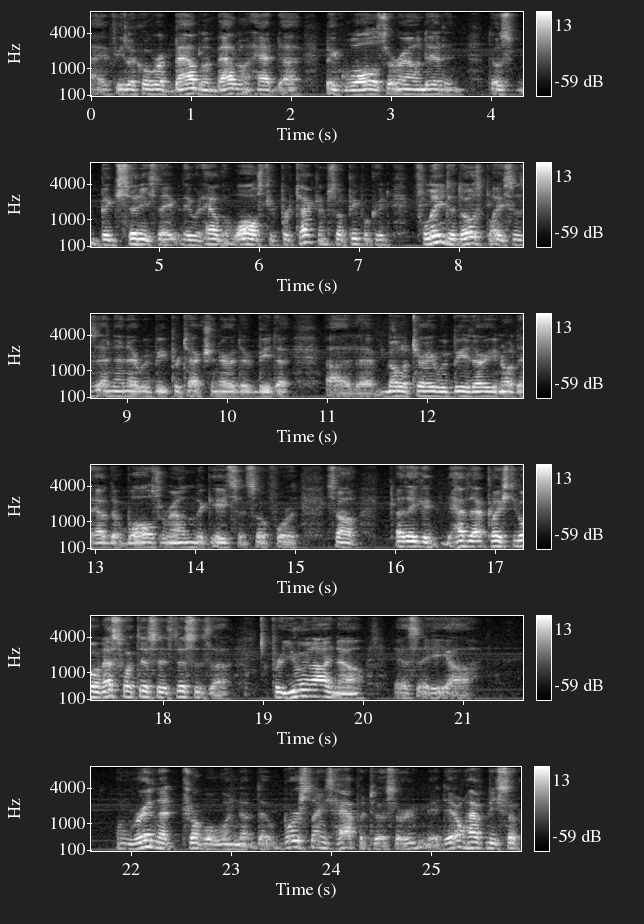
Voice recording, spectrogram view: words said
uh, if you look over at Babylon, Babylon had uh, big walls around it, and those big cities, they, they would have the walls to protect them so people could flee to those places, and then there would be protection there. There would be the, uh, the military would be there, you know, to have the walls around the gates and so forth. So uh, they could have that place to go, and that's what this is. This is uh, for you and I now as a when we're in that trouble, when the, the, worst things happen to us, or they don't have to be so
